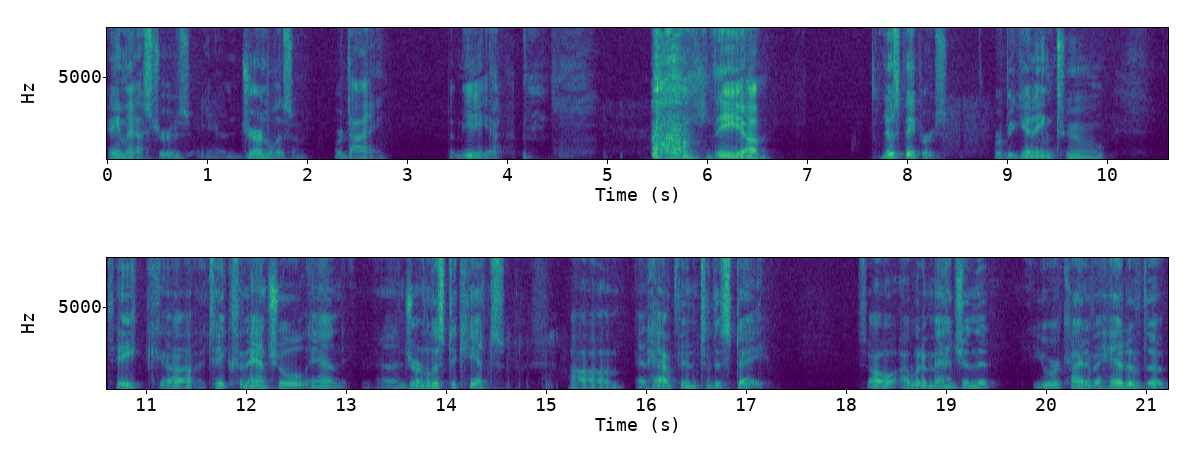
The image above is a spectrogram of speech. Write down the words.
paymasters in journalism were dying. The media, the um, newspapers were beginning to take uh, take financial and, and journalistic hits, um, and have been to this day. So I would imagine that you were kind of ahead of the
